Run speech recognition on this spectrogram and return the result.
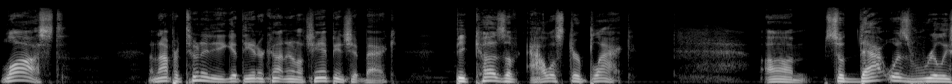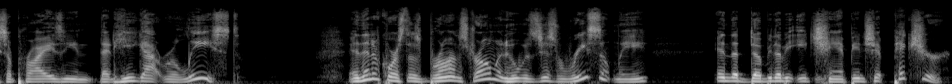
lost an opportunity to get the Intercontinental Championship back because of Aleister Black. Um, so that was really surprising that he got released. And then, of course, there's Braun Strowman, who was just recently in the WWE Championship picture.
